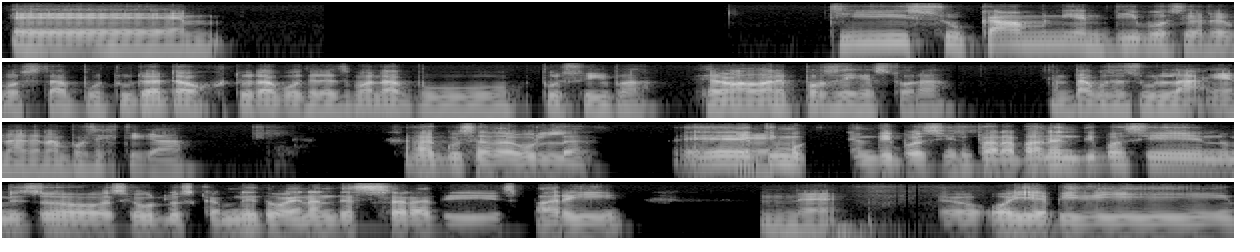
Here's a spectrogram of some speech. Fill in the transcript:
Ε, τι σου κάνει εντύπωση ρε Κώστα που τούτα τα 8 τα αποτελέσματα που, που σου είπα; Θέλω να δω πρόσεχες τώρα. Αν τα άκουσες ούλα έναν έναν προσεκτικά. Άκουσα τα ούλα. Ε, ε, τι μου κάνει εντύπωση. Παραπάνω εντύπωση νομίζω σε ούλους κάνει το 1-4 της Παρή. Ναι. Ε, όχι επειδή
